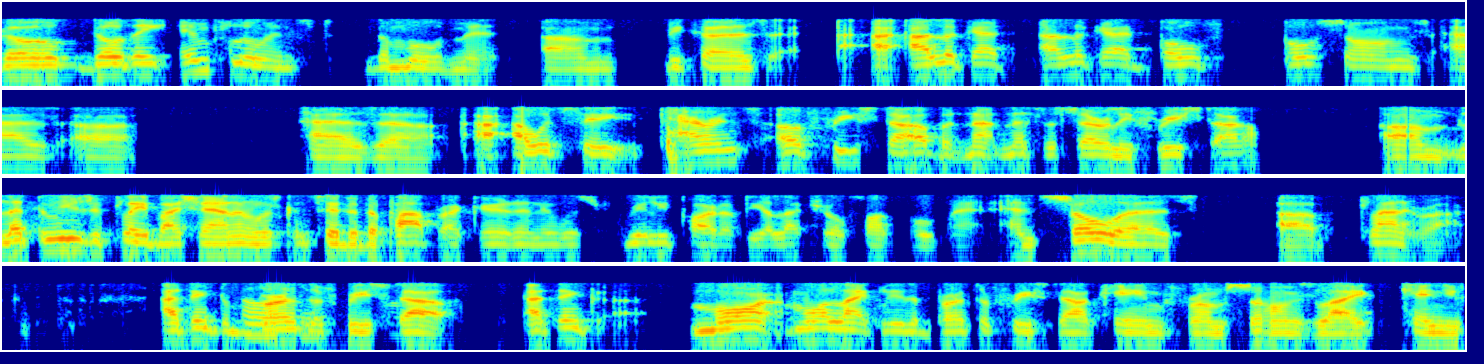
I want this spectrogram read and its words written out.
Though though they influenced the movement, um, because I, I look at I look at both both songs as uh, as uh, I, I would say parents of freestyle, but not necessarily freestyle. Um, Let the Music Play by Shannon was considered a pop record, and it was really part of the electro funk movement, and so was uh, Planet Rock. I think the birth Okay. of freestyle. I think more more likely the birth of freestyle came from songs like "Can You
